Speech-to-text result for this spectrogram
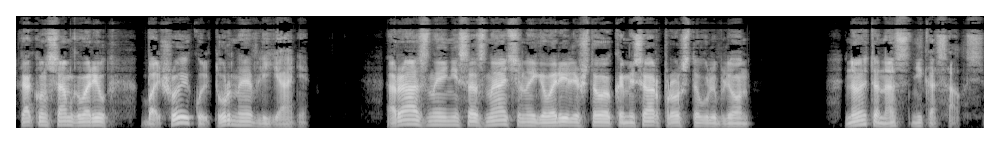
как он сам говорил, большое культурное влияние. Разные несознательные говорили, что комиссар просто влюблен. Но это нас не касалось.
